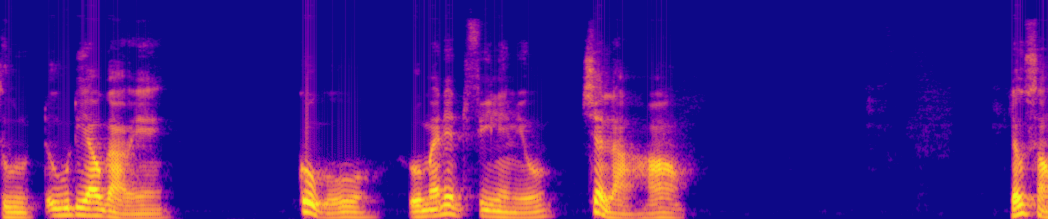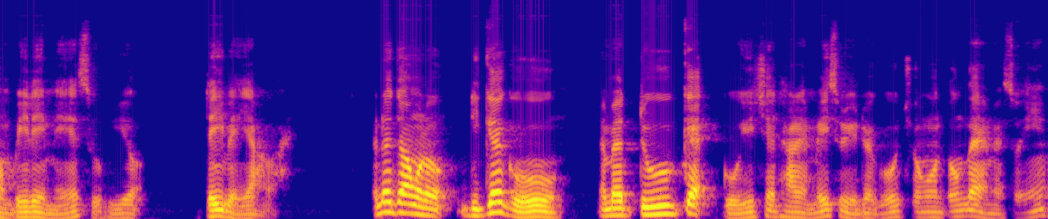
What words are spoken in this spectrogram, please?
သူတူတယောက်ကပဲကိုယ့်ကို romantic feeling မျိုးဖြစ်လာအောင်လှုပ်ဆောင်ပေးလိမ့်မယ်ဆိုပြီးတော့အဓိပ္ပာယ်ရပါတယ်အဲ့တော့ကြောင့်မလို့ဒီကက်ကိုနံပါတ်2ကက်ကိုရွေးချယ်ထားတဲ့မိတ်ဆွေတွေအတွက်ကိုခြုံငုံသုံးသပ်ရမယ်ဆိုရင်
